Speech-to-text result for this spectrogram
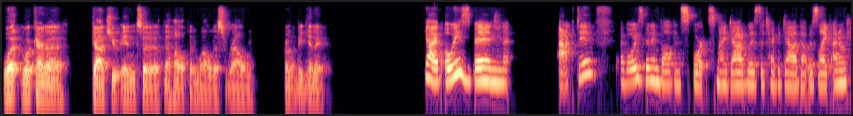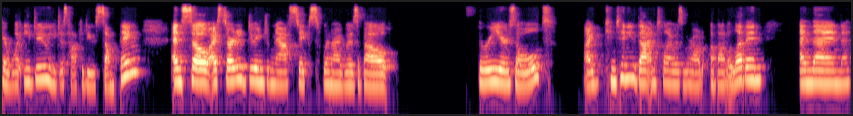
What what kind of got you into the health and wellness realm from the beginning? Yeah, I've always been active. I've always been involved in sports. My dad was the type of dad that was like, I don't care what you do, you just have to do something. And so I started doing gymnastics when I was about three years old. I continued that until I was about, about 11. And then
